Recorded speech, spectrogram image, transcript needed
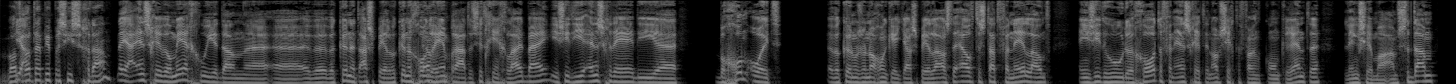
Wat, Ja. wat heb je precies gedaan? Nou ja, Enschede wil meer groeien dan... we, we kunnen het afspelen, we kunnen gewoon doorheen praten. Er zit geen geluid bij. Je ziet hier Enschede, die begon ooit... eh, we kunnen ze nog een keertje afspelen... als de elfde stad van Nederland. En je ziet hoe de grootte van Enschede ten opzichte van concurrenten... links helemaal Amsterdam,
